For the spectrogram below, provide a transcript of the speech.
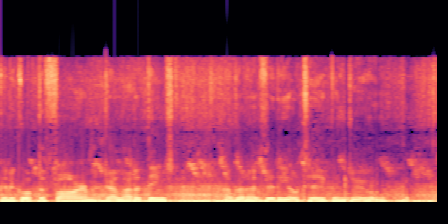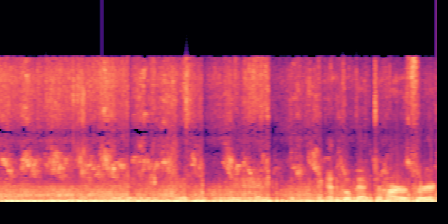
Gonna go up the farm. Got a lot of things I'm gonna videotape and do. I gotta go back to Hartford.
